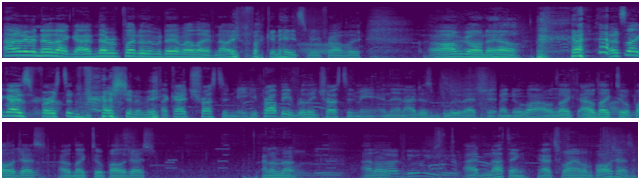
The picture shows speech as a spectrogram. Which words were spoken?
I don't even know that guy. I've never played with him a day in my life. Now he fucking hates me, probably. Oh, I'm going to hell. That's that guy's first impression of me. That guy trusted me. He probably really trusted me, and then I just blew that shit. Mandula, I would like. I would like to apologize. I would like to apologize. I don't know. I don't. I nothing. That's why I'm apologizing.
